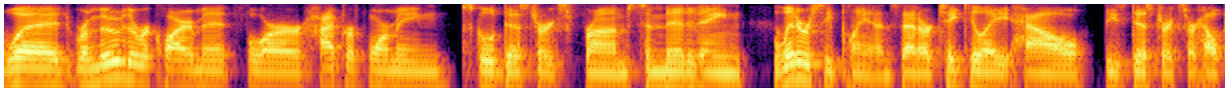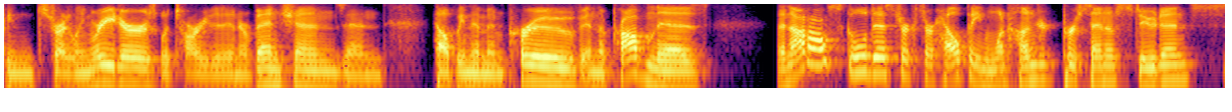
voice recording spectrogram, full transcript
would remove the requirement for high performing school districts from submitting literacy plans that articulate how these districts are helping struggling readers with targeted interventions and helping them improve. And the problem is that not all school districts are helping 100% of students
